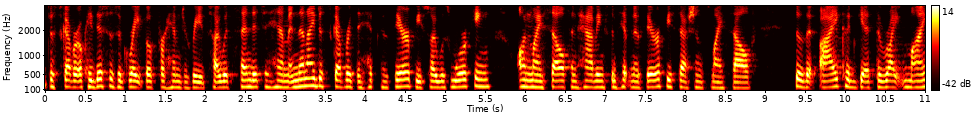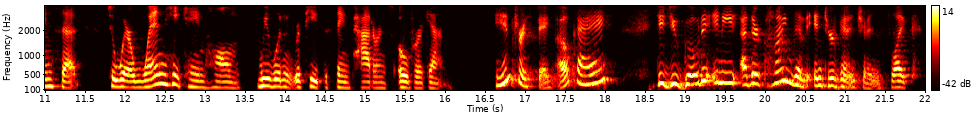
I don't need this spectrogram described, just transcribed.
discover, okay, this is a great book for him to read. So I would send it to him. And then I discovered the hypnotherapy. So I was working on myself and having some hypnotherapy sessions myself so that I could get the right mindset to where when he came home, we wouldn't repeat the same patterns over again. Interesting. Okay. Did you go to any other kinds of interventions like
